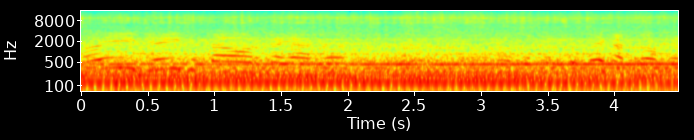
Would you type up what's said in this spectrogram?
No idzie, idzie ta orka jakoś. Może to przepycha trochę.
